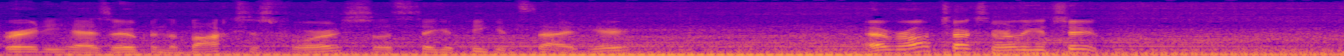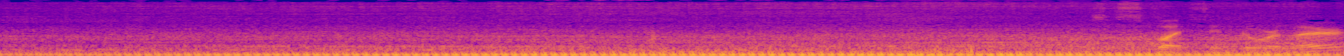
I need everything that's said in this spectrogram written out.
Brady has opened the boxes for us, so let's take a peek inside here. Overall, truck's in really good shape. There's door there.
